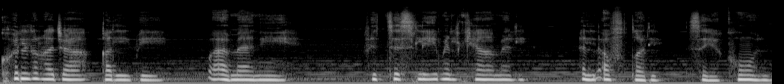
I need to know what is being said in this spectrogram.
كل رجاء قلبي وأمانيه في التسليم الكامل الأفضل سيكون.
